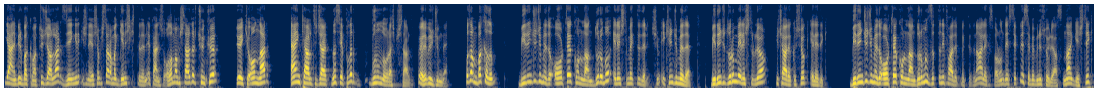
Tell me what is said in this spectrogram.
yani bir bakıma tüccarlar zenginlik içinde yaşamışlar ama geniş kitlelerin efendisi olamamışlardır. Çünkü diyor ki onlar en karlı ticaret nasıl yapılır bununla uğraşmışlardır. Böyle bir cümle. O zaman bakalım birinci cümlede ortaya konulan durumu eleştirmektedir. Şimdi ikinci cümlede birinci durum mu eleştiriliyor? Hiç alakası yok eledik. Birinci cümlede ortaya konulan durumun zıttını ifade etmektedir. Ne alakası var? Onu destekliyor sebebini söylüyor aslında. Geçtik.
